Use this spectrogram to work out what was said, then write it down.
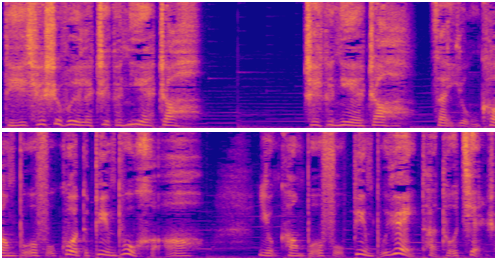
的确是为了这个孽障。这个孽障在永康伯府过得并不好，永康伯府并不愿意他多见人。”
